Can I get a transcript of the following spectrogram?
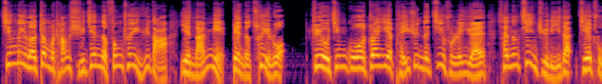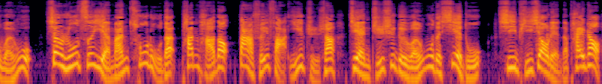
经历了这么长时间的风吹雨打，也难免变得脆弱。只有经过专业培训的技术人员，才能近距离的接触文物。像如此野蛮粗鲁的攀爬到大水法遗址上，简直是对文物的亵渎。嬉皮笑脸的拍照，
